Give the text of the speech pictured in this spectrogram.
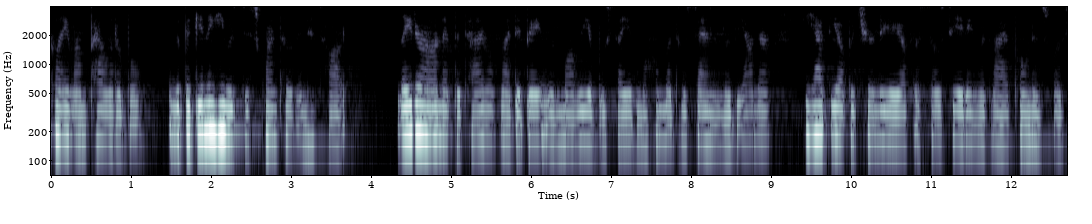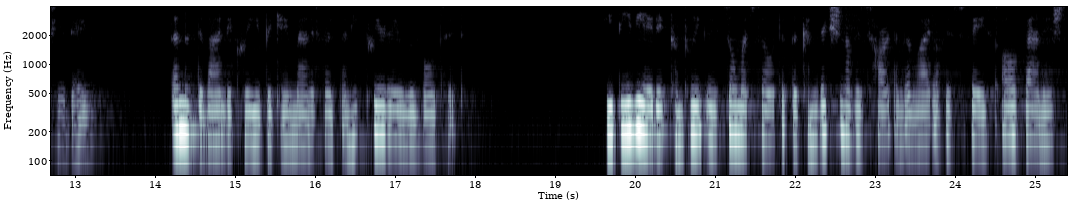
claim unpalatable. In the beginning, he was disgruntled in his heart. Later on, at the time of my debate with Maulvi Abu Sayyid Muhammad Hussain Ludhiana, he had the opportunity of associating with my opponents for a few days. Then the divine decree became manifest and he clearly revolted. He deviated completely, so much so that the conviction of his heart and the light of his face all vanished,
